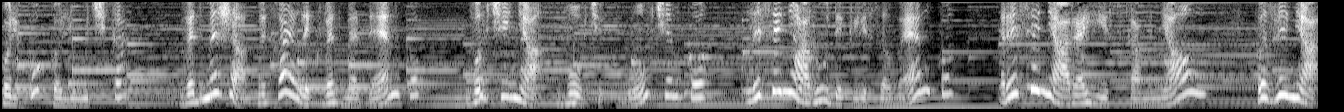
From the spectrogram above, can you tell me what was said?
Колько Колючка, ведмежа Михайлик Ведмеденко, вовченя Вовчик Вовченко, лисеня Рудик Лісовенко, рисеня Раїска Мняу козеня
